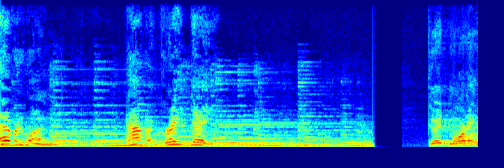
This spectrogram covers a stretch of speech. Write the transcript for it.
Everyone, have a great day. Good morning.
